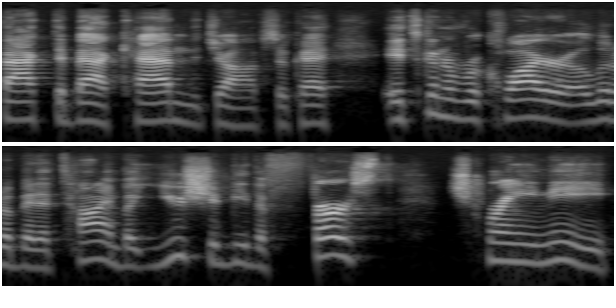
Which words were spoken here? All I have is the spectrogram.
back-to-back cabinet jobs okay? It's going to require a little bit of time but you should be the first trainee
